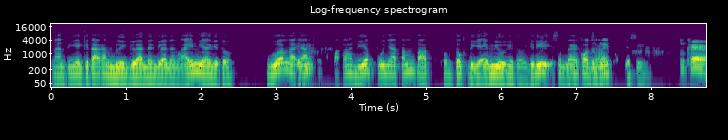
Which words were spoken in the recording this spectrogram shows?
nantinya kita akan beli gelandang-gelandang lainnya gitu gue nggak yakin hmm. apakah dia punya tempat untuk di MU gitu. Jadi sebenarnya concernnya hmm. itu aja sih. Oke. Okay.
